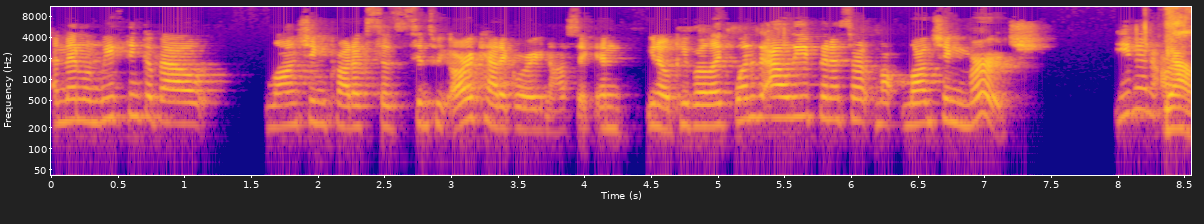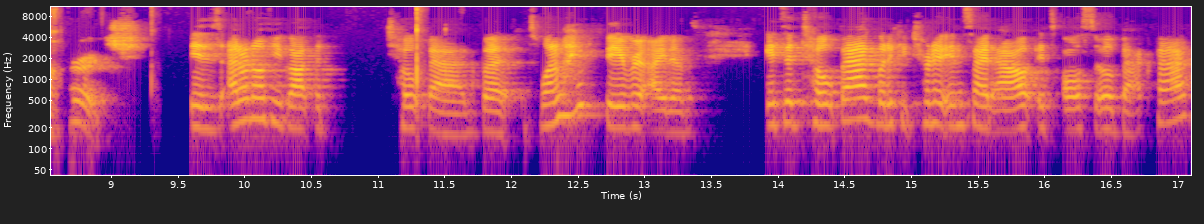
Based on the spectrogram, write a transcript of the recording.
And then when we think about launching products, since we are category agnostic, and you know, people are like, when is Alley going to start launching merch? Even our yeah. merch is, I don't know if you got the tote bag, but it's one of my favorite items. It's a tote bag, but if you turn it inside out, it's also a backpack.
